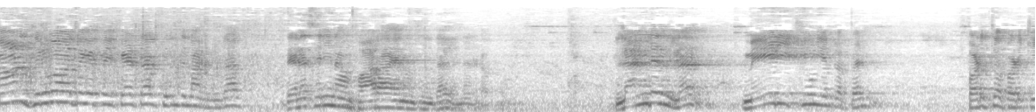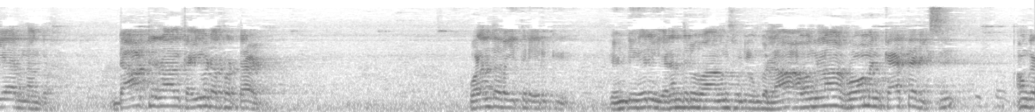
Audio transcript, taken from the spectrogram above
நாள் திருவாசகத்தை கேட்டால் திருந்தினான் என்றால் தினசரி நாம் பாராயணம் செய்தால் என்ன நடக்கும்? லண்டனில் மேரி கியூன் என்ற பெண் படுத்த படுக்கையாக இருந்தாங்க டாக்டரால் கைவிடப்பட்டாள். குழந்தை வயிற்றில் இருக்குது ரெண்டு பேரும் இறந்துருவாங்கன்னு சொல்லி உங்களாம் அவங்களாம் ரோமன் கேத்தலிக்ஸ் அவங்க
